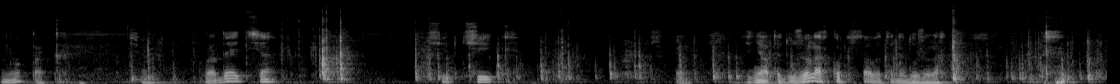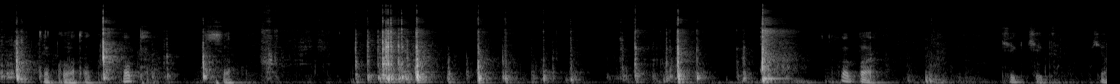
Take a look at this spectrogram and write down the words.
Ну так. Все. Кладеться. Чик-чик. Зняти дуже легко, поставити не дуже легко. Так, отак. Оп. Все. Хопа. Чик-чик. Все.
